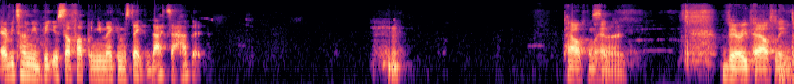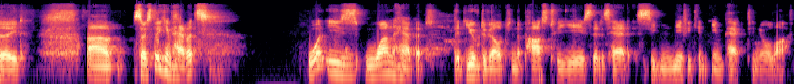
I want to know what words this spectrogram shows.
every time you beat yourself up when you make a mistake, that's a habit. Powerful, man. So, Very powerful indeed. Uh, so, speaking of habits, what is one habit that you've developed in the past two years that has had a significant impact in your life?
